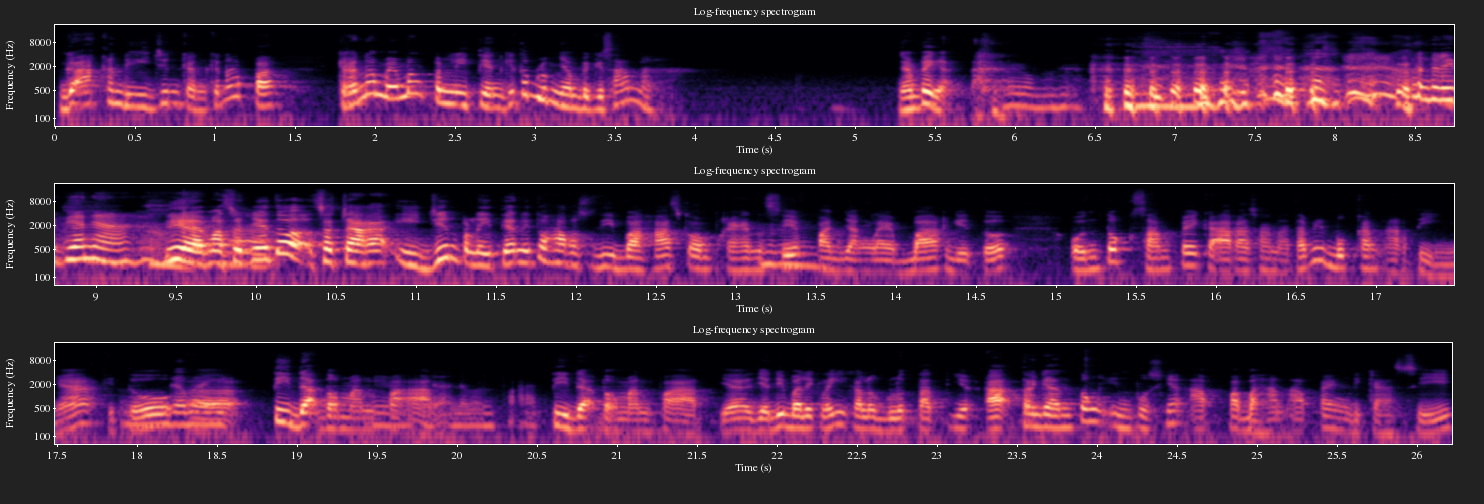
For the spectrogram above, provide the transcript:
Nggak akan diizinkan. Kenapa? Karena memang penelitian kita belum nyampe ke sana. Nyampe nggak? Belum. Penelitiannya. Iya, maksudnya itu secara izin penelitian itu harus dibahas komprehensif, Mm-mm. panjang lebar gitu untuk sampai ke arah sana. Tapi bukan artinya itu eh, tidak bermanfaat. tidak ada manfaat. tidak bermanfaat ya. Jadi balik lagi kalau glutathione ah, tergantung infusnya apa bahan apa yang dikasih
